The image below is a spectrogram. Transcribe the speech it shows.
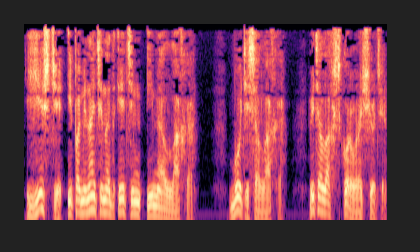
ешьте и поминайте над этим имя Аллаха. Бойтесь Аллаха, ведь Аллах скоро в расчете.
